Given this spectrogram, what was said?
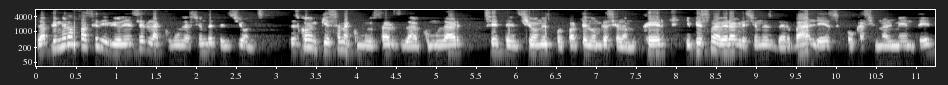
La primera fase de violencia es la acumulación de tensiones. Es cuando empiezan a, acumular, a tensiones por parte del hombre hacia la mujer, y empiezan a haber agresiones verbales ocasionalmente,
